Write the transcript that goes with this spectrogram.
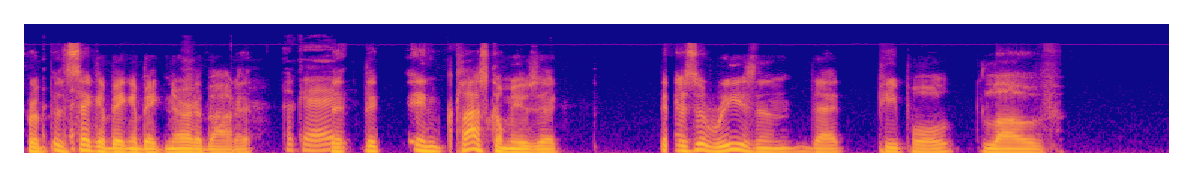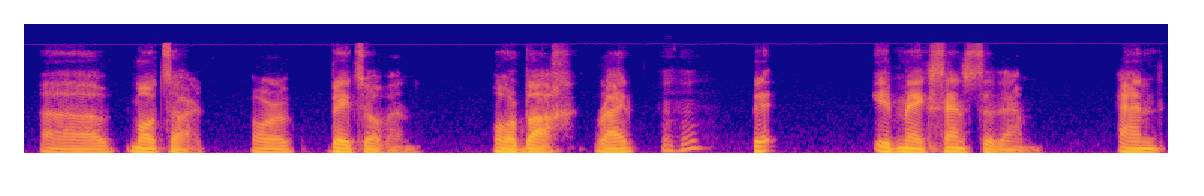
For the sake of being a big nerd about it. Okay. The, the, in classical music, there's a reason that people love uh, Mozart or Beethoven or Bach, right? Mhm. It, it makes sense to them, and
